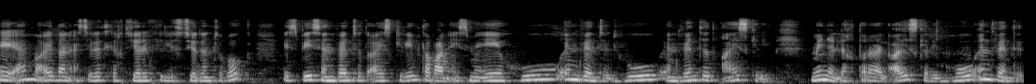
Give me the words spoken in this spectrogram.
إيه اهم أيضا أسئلة الاختيار في ال student book space invented ice cream طبعا اسمه إيه؟ who invented who invented ice cream مين اللي اخترع ال ice cream who invented.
